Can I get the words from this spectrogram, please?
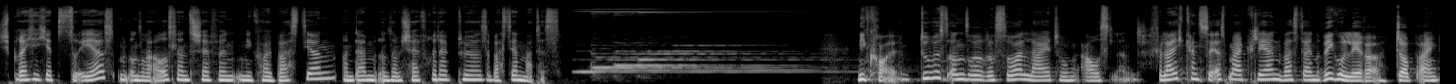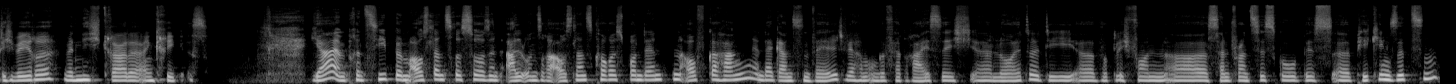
spreche ich jetzt zuerst mit unserer Auslandschefin Nicole Bastian und dann mit unserem Chefredakteur Sebastian Mattes. Nicole, du bist unsere Ressortleitung Ausland. Vielleicht kannst du erstmal erklären, was dein regulärer Job eigentlich wäre, wenn nicht gerade ein Krieg ist. Ja, im Prinzip im Auslandsressort sind all unsere Auslandskorrespondenten aufgehangen in der ganzen Welt. Wir haben ungefähr 30 äh, Leute, die äh, wirklich von äh, San Francisco bis äh, Peking sitzen.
